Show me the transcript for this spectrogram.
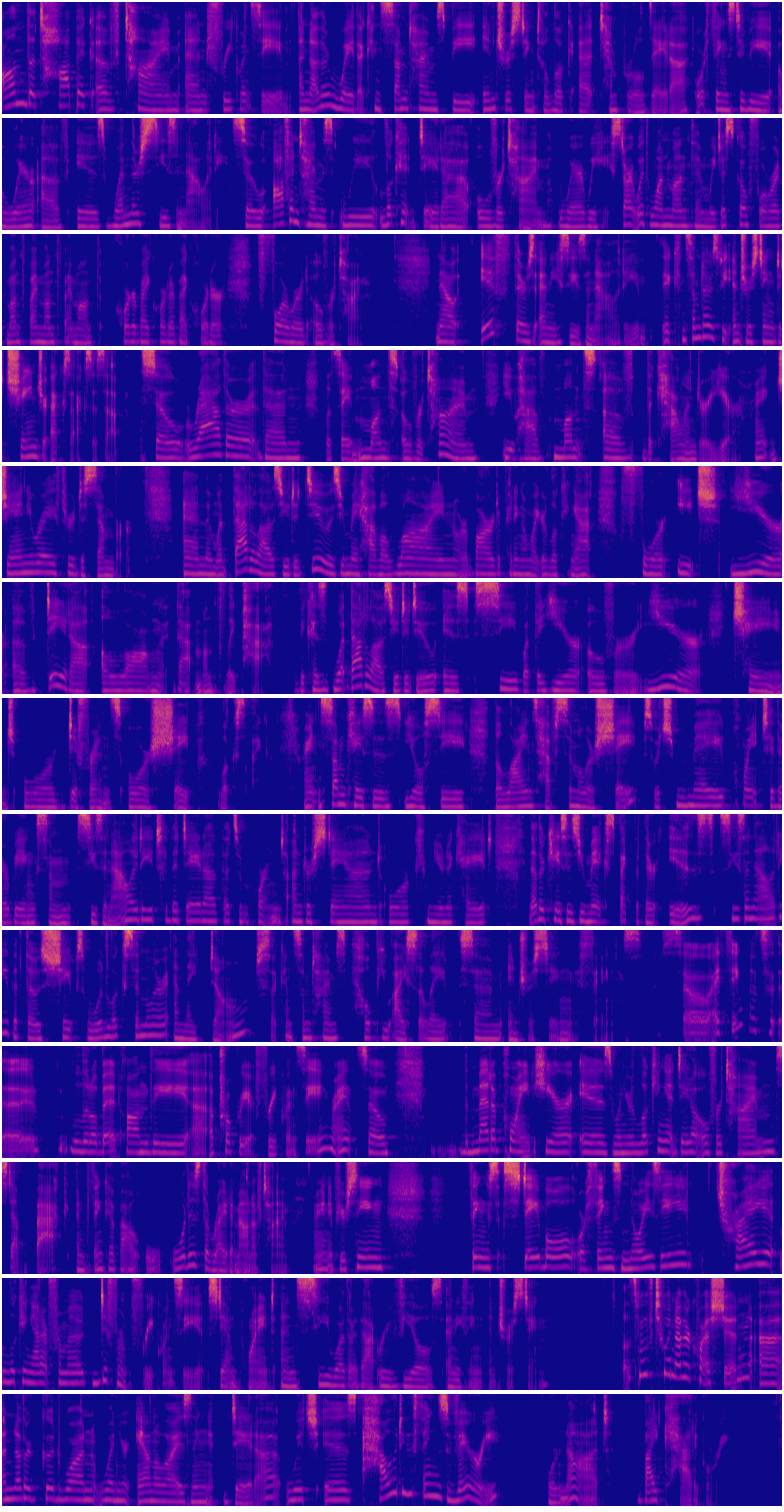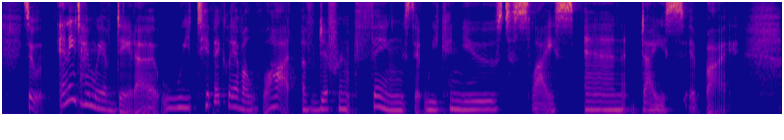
On the topic of time and frequency, another way that can sometimes be interesting to look at temporal data or things to be aware of is when there's seasonality. So, oftentimes we look at data over time where we start with one month and we just go forward month by month by month, quarter by quarter by quarter, forward over time. Now, if there's any seasonality, it can sometimes be interesting to change your x axis up. So rather than, let's say, months over time, you have months of the calendar year, right? January through December. And then what that allows you to do is you may have a line or a bar, depending on what you're looking at, for each year of data along that monthly path because what that allows you to do is see what the year over year change or difference or shape looks like right? In some cases, you'll see the lines have similar shapes, which may point to there being some seasonality to the data that's important to understand or communicate. In other cases, you may expect that there is seasonality, that those shapes would look similar and they don't. So it can sometimes help you isolate some interesting things. So I think that's a little bit on the uh, appropriate frequency, right? So the meta point here is when you're looking at data over time, step back and think about what is the right amount of time, right? If you're seeing things stable or things noisy, try looking at it from a different frequency standpoint and see whether that reveals anything interesting. Let's move to another question, uh, another good one when you're analyzing data, which is how do things vary or not by category. So, anytime we have data, we typically have a lot of different things that we can use to slice and dice it by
